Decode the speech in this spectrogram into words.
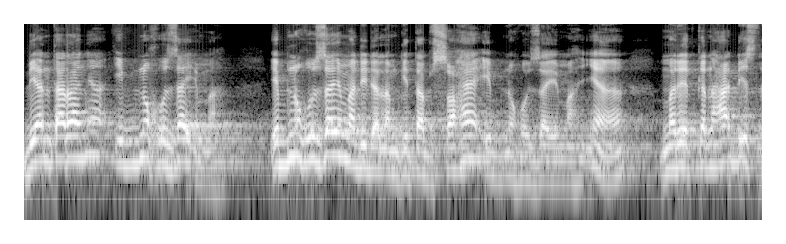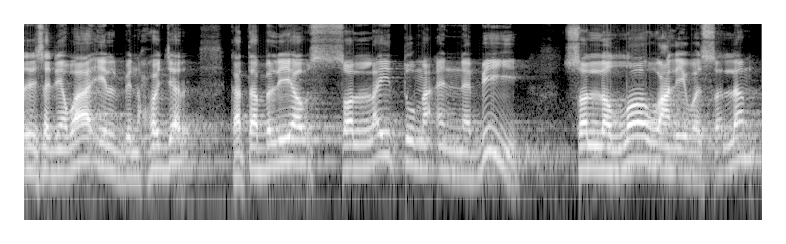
Di antaranya Ibnu Khuzaimah. Ibnu Khuzaimah di dalam kitab Sahih Ibnu Khuzaimahnya meriatkan hadis dari Sayyidina Wa'il bin Hujar kata beliau sallaitu ma'an nabi sallallahu alaihi wasallam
